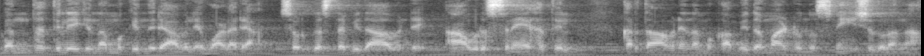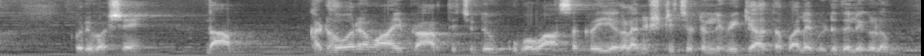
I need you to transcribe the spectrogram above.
ബന്ധത്തിലേക്ക് നമുക്ക് ഇന്ന് രാവിലെ വളരാം. സ്വർഗസ്ഥ പിതാവിന്റെ ആ ഒരു സ്നേഹത്തിൽ കർത്താവിനെ നമുക്ക് അമിതമായിട്ടൊന്ന് സ്നേഹിച്ചു തുടങ്ങാം. ഒരുപക്ഷെ നാം കഠോരമായി പ്രാർത്ഥിച്ചിട്ടും ഉപവാസക്രിയകൾ അനുഷ്ഠിച്ചിട്ടും ലഭിക്കാത്ത പല വിടുതലുകളും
